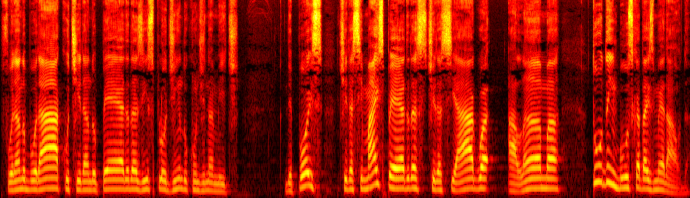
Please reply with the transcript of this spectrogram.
furando buraco, tirando pedras e explodindo com dinamite. Depois, tira-se mais pedras, tira-se água, a lama, tudo em busca da esmeralda.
